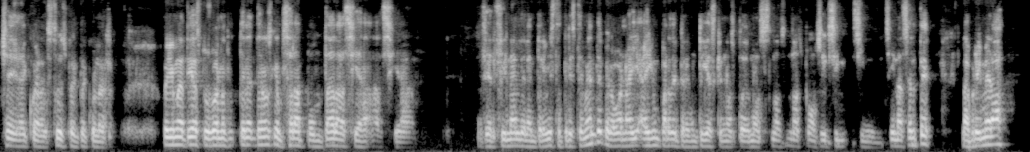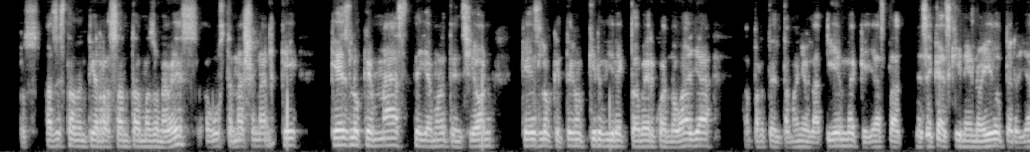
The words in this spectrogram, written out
Sí, de acuerdo, estuvo espectacular. Oye, Matías, pues bueno, tenemos que empezar a apuntar hacia, hacia, hacia el final de la entrevista, tristemente, pero bueno, hay, hay un par de preguntillas que nos podemos, nos, podemos ir sin, sin, sin, hacerte. La primera, pues has estado en Tierra Santa más de una vez, Augusta National, ¿qué, qué es lo que más te llamó la atención? Qué es lo que tengo que ir directo a ver cuando vaya, aparte del tamaño de la tienda, que ya está de seca de esquina y no oído, pero ya,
